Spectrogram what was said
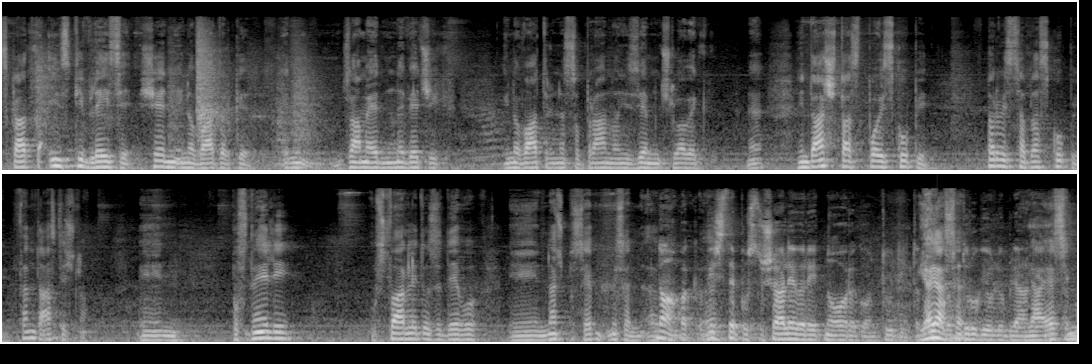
skratka, in Steve Lacey, še en inovator, ki je za me eden največjih inovatorjev na soprano, izjemen človek. Ne? In daš ta spoj skupaj. Prvi sta bila skupaj, fantastično. In posneli, ustvarili to zadevo. In naš poseben, mislim. No, ampak vi ste poslušali verjetno Oregon tudi, tako Ja, ja, kot sem- drugi v Ljubljani. Ja, jaz sem,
